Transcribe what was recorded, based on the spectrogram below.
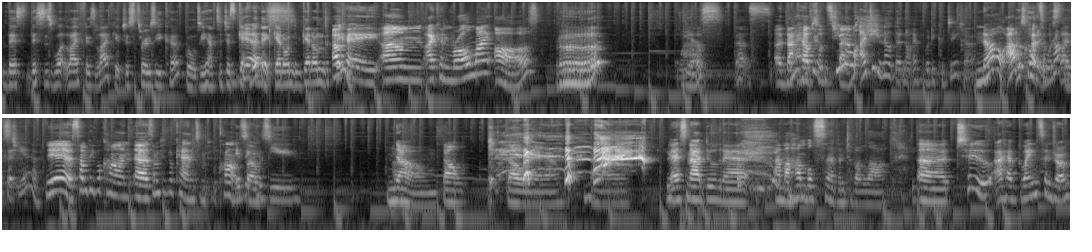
this this is what life is like. It just throws you curveballs. You have to just get Yes. with it. Get on. Get on the thing. Okay. Um. I can roll my R's. Wow. Yes. That's Uh, that Not helps every- with Do you know? What? I didn't know that not everybody could do that. No, I was thought quite it was surprised. like a- yeah. Yeah, some people can't. Uh, some people can. Some people can't. Is it because you? no, don't go there. No. Let's not do that. I'm a humble servant of Allah. Uh, two, I have Duane syndrome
